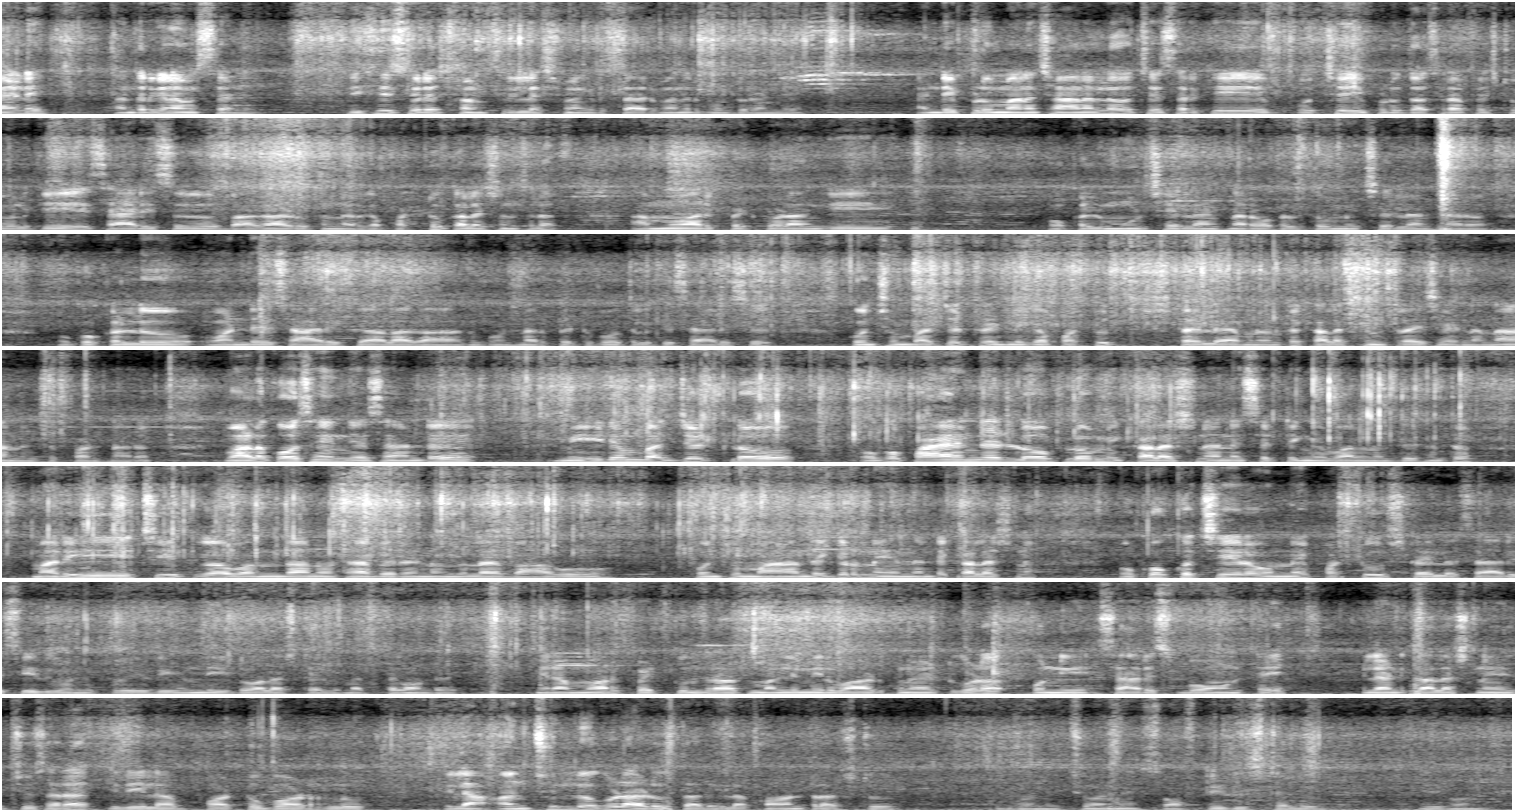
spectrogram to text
Hi అండి. అందరికీ నమస్తే అండి. This is Suresh from Srilakshmi Venkata Sari Mandir Guntur అండి. అండ్ ఇప్పుడు మన ఛానల్లో వచ్చేసరికి వచ్చే ఇప్పుడు దసరా ఫెస్టివల్కి శారీస్ బాగా అడుగుతున్నారు పట్టు కలెక్షన్స్లో అమ్మవారికి పెట్టుకోవడానికి ఒకళ్ళు మూడు చీరలు అంటున్నారు ఒకళ్ళు తొమ్మిది చీరలు అంటున్నారు. ఒక్కొక్కళ్ళు వన్ డే శారీకి అలాగా అనుకుంటున్నారు పెట్టుపోతులకి శారీస్ కొంచెం బడ్జెట్ ఫ్రెండ్లీగా పట్టు స్టైల్ ఏమైనా ఉంటే కలెక్షన్ ట్రై చేయండి అన్న అని చెప్పంటున్నారు. వాళ్ళ కోసం ఏం చేశానంటే మీడియం బడ్జెట్లో ఒక ఫైవ్ హండ్రెడ్ లోపల మీకు కలెక్షన్ అనే సెట్టింగ్ ఇవ్వాలనే ఉద్దేశంతో మరీ చీప్గా వంద నూట యాభై రెండు వందల బాగు. కొంచెం మన దగ్గర ఉన్న ఏంటంటే కలెక్షన్ ఒక్కొక్క చీర ఉన్నాయి పట్టు స్టైల్ శారీస్ ఇదిగోండి ఇప్పుడు ఇది ఏంది ఇటువల స్టైల్ మెత్తగా ఉంటుంది. మీరు అమ్మవారికి పెట్టుకున్న తర్వాత మళ్ళీ మీరు వాడుకునేట్టు కూడా కొన్ని శారీస్ బాగుంటాయి. ఇలాంటి కలెక్షన్ చూసారా? ఇది ఇలా పట్టు బార్డర్లు ఇలా అంచుల్లో కూడా అడుగుతారు. ఇలా కాంట్రాస్ట్ ఇదిగోండి చూడండి సాఫ్ట్ డిజిటల్ ఇదిగోండి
